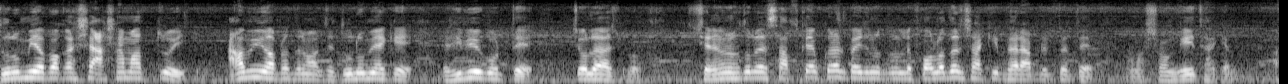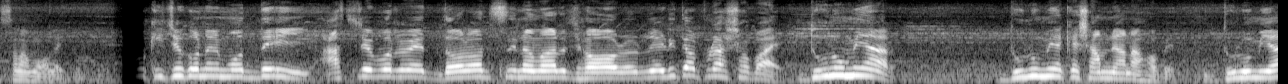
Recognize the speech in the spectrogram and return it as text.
দুলুমিয়া প্রকাশে আসা মাত্রই আমিও আপনাদের মাঝে দুলুমিয়াকে রিভিউ করতে চলে আসব। চ্যানেল নতুন সাবস্ক্রাইব করেন পেজ নতুন ফলো দেন, সাকিব ভাইয়ের আপডেট পেতে আমার সঙ্গেই থাকেন। আসসালামু আলাইকুম। কিছুক্ষণের মধ্যেই আছড়ে পড়বে দরদ সিনেমার ঝড় রেডি তো আপনারা সবাই। দুলুমিয়ার দুলুমিয়াকে সামনে আনা হবে। দুলুমিয়া,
